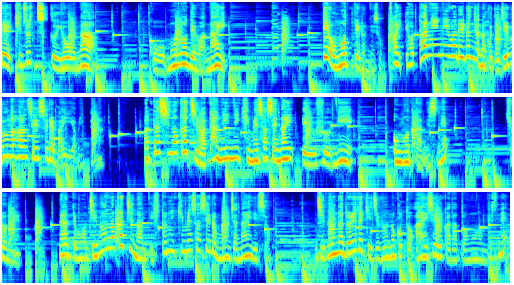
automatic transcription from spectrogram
て傷つくようなこうものではないって思ってるんですよ。まあ、他人に言われるんじゃなくて自分が反省すればいいやみたいな。私の価値は他人に決めさせないっていう風に思ったんですね。去年。だってもう自分の価値なんて人に決めさせるもんじゃないですよ。自分がどれだけ自分のことを愛せるかだと思うんですね。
